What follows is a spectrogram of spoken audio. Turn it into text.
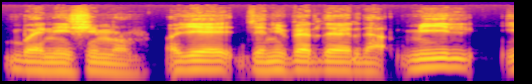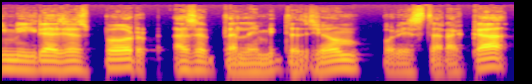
Buenísimo. Oye, Jennifer, de verdad, mil y mil gracias por aceptar la invitación, por estar acá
